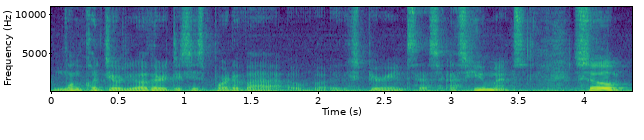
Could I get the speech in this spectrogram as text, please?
one country or the other this is part of a experience as, as humans. So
